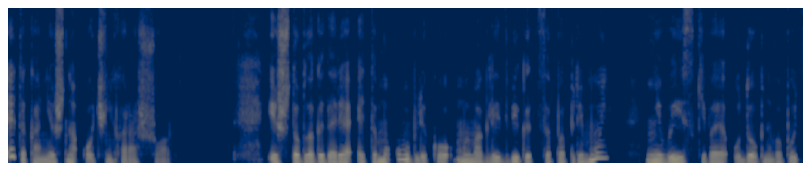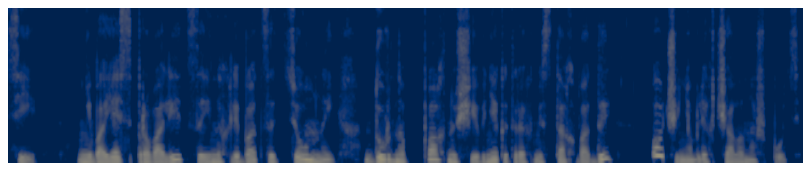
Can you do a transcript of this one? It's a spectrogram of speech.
это, конечно, очень хорошо и что благодаря этому облику мы могли двигаться по прямой, не выискивая удобного пути, не боясь провалиться и нахлебаться темной, дурно пахнущей в некоторых местах воды, очень облегчало наш путь.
